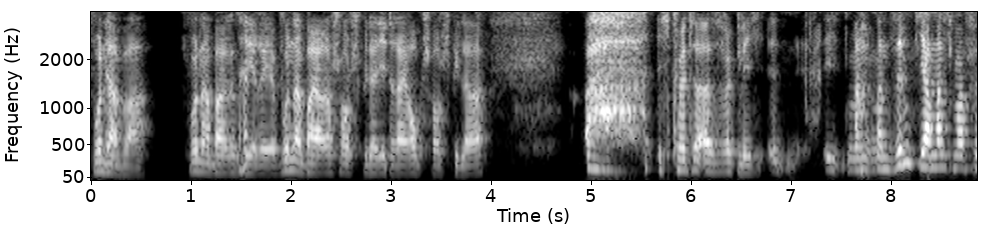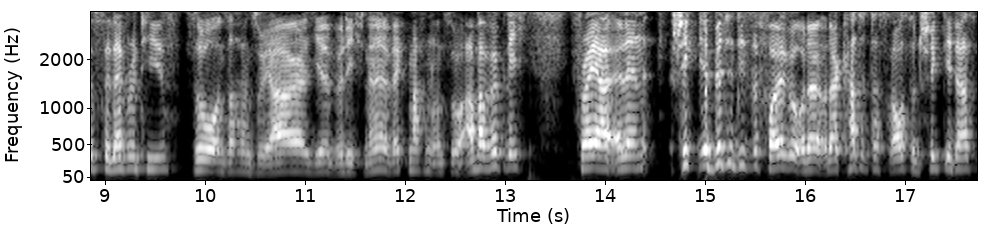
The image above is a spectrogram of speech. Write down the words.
Wunderbar. Wunderbare Serie, wunderbarer Schauspieler, die drei Hauptschauspieler. Ah, ich könnte also wirklich, ich, man, man sind ja manchmal für Celebrities so und sagt dann so, ja, hier würde ich, ne, wegmachen und so. Aber wirklich, Freya Allen, schickt ihr bitte diese Folge oder, oder cuttet das raus und schickt ihr das.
